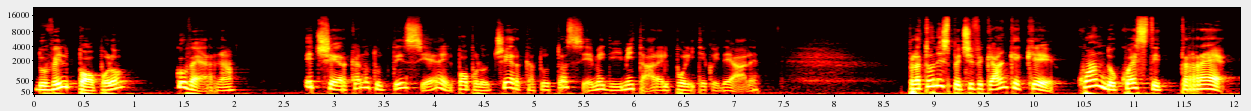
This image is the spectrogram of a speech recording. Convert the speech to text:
dove il popolo governa e cercano tutti insieme, il popolo cerca tutto assieme di imitare il politico ideale. Platone specifica anche che quando tre,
